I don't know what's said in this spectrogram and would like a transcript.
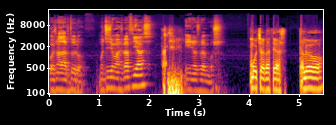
Pues nada, Arturo. Muchísimas gracias y nos vemos. Muchas gracias. Hasta luego.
